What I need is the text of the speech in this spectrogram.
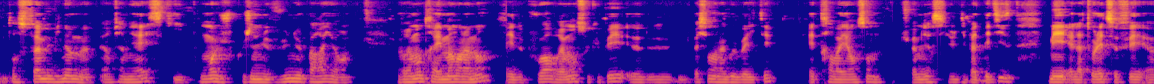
dans ce fameux binôme infirmier AS qui, pour moi, je, que j'ai vu mieux par ailleurs. Hein. Vraiment travailler main dans la main et de pouvoir vraiment s'occuper euh, du patient dans la globalité et de travailler ensemble. Tu vas me dire si je dis pas de bêtises, mais la toilette se fait euh,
